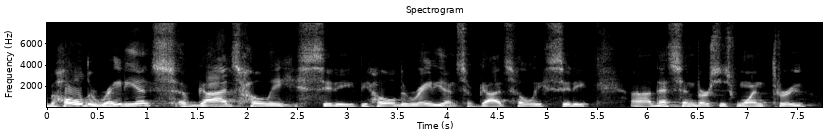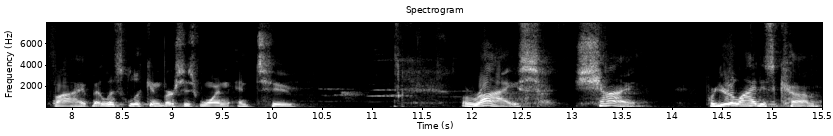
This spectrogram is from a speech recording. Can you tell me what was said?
behold the radiance of God's holy city. Behold the radiance of God's holy city. Uh, that's in verses 1 through 5. But let's look in verses 1 and 2. Arise, shine for your light is come,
